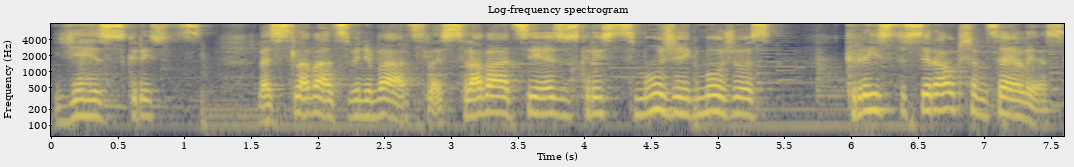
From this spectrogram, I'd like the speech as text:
Jēzus Kristus. Lai slavēts viņa vārds, lai slavēts Jēzus Kristus mūžīgi mūžos. Kristus ir augšām cēlies.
